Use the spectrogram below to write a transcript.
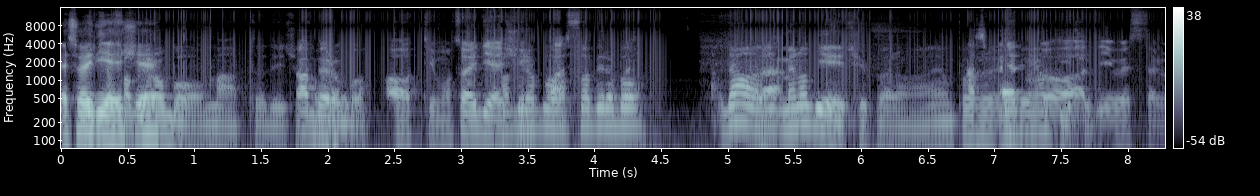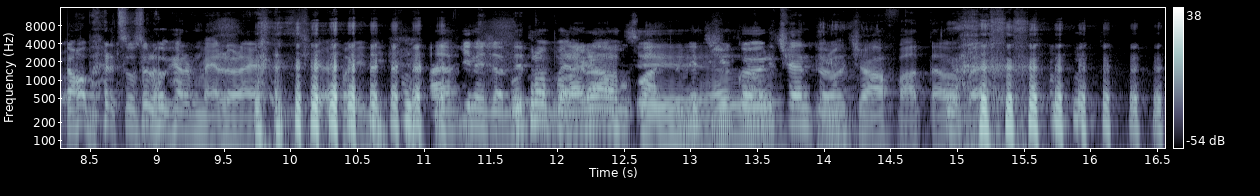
e sono le Dice 10? Fabio Robot, Matt, dice Fabio Robot, ottimo, sono le 10. Fabio Robot. Fabio Robot. No, Beh. meno 10 però, è un po'... è un po' Aspetto a dire questa cosa. Abbiamo perso solo Carmelo, ragazzi. Cioè, Alla fine ci ha detto Purtroppo, "Beh, eravamo ragazzi, il 25% non ce l'ha fatta, vabbè.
